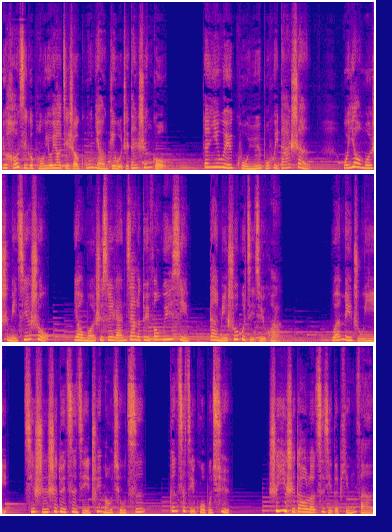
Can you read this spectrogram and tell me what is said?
有好几个朋友要介绍姑娘给我这单身狗，但因为苦于不会搭讪，我要么是没接受，要么是虽然加了对方微信，但没说过几句话。完美主义其实是对自己吹毛求疵。跟自己过不去，是意识到了自己的平凡，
